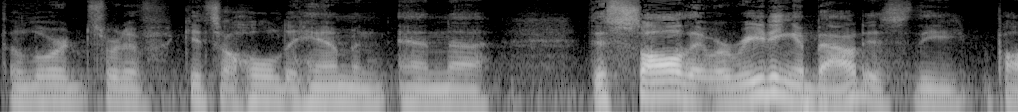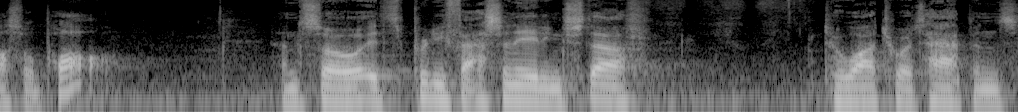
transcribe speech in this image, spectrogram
the Lord sort of gets a hold of him. And, and uh, this Saul that we're reading about is the Apostle Paul. And so it's pretty fascinating stuff to watch what happens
